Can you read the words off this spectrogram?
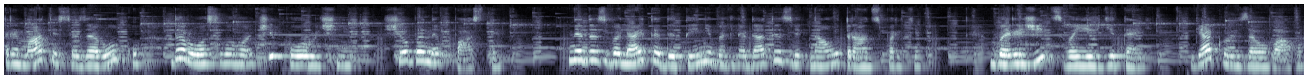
триматися за руку дорослого чи поручні, щоби не впасти. Не дозволяйте дитині виглядати з вікна у транспорті. Бережіть своїх дітей. Дякую за увагу!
